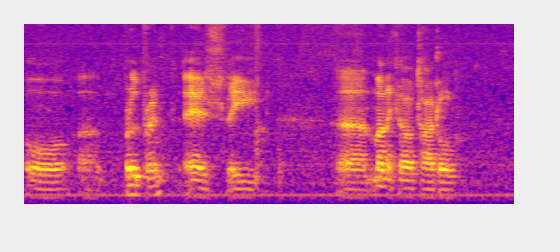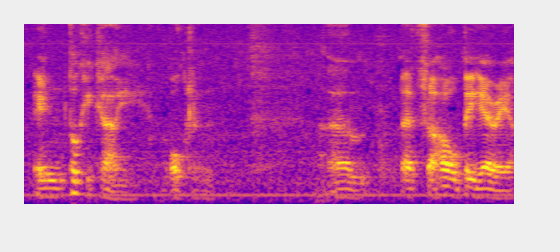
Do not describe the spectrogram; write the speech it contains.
or uh, blueprint as the uh, Manukau title in Pukekohe, Auckland. Um, that's a whole big area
